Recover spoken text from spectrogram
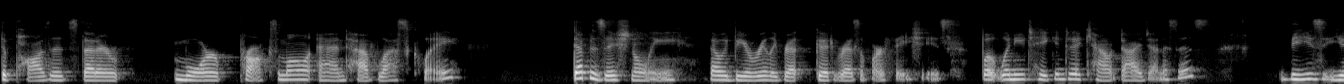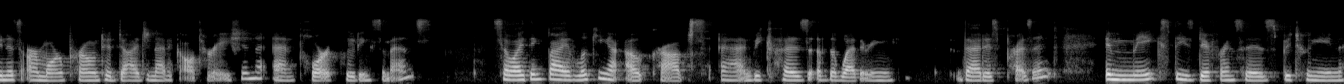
deposits that are more proximal and have less clay. Depositionally, that would be a really re- good reservoir facies. But when you take into account diagenesis, these units are more prone to diagenetic alteration and pore occluding cements. So I think by looking at outcrops and because of the weathering that is present, it makes these differences between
